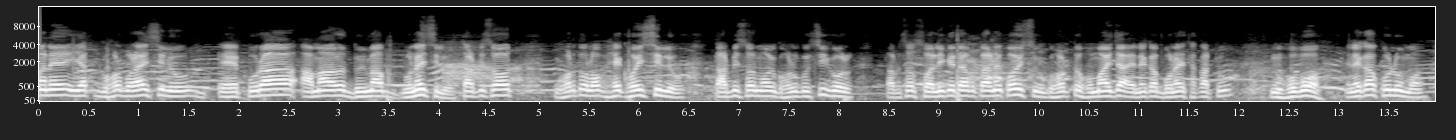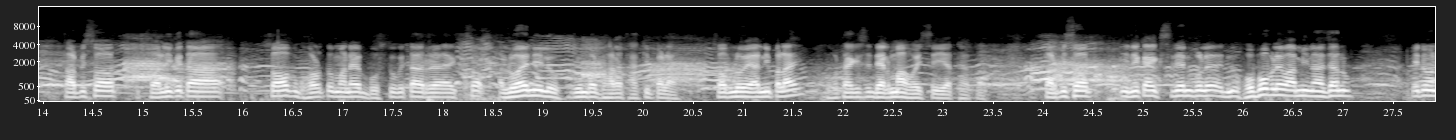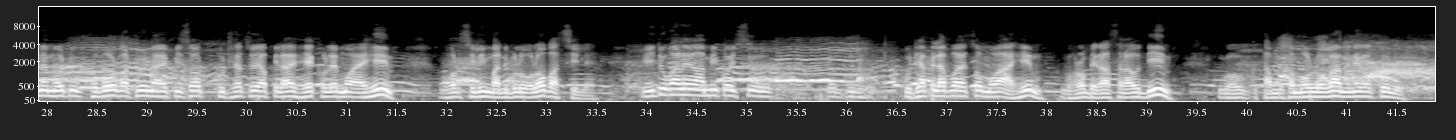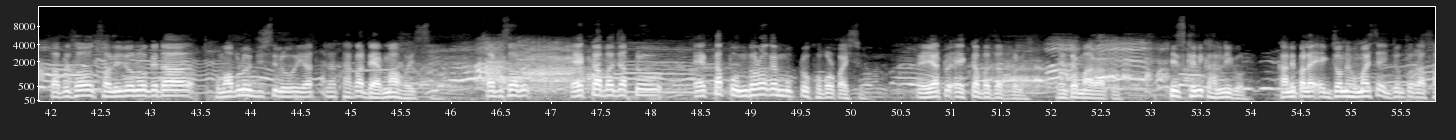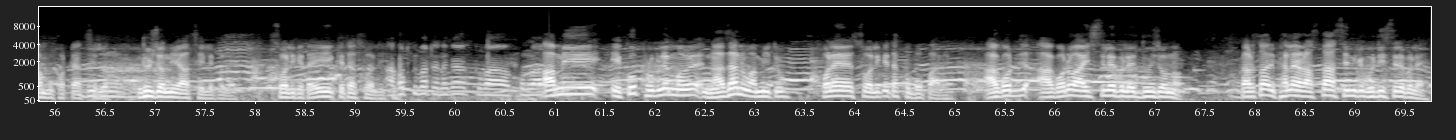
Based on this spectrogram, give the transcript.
মানে ইয়াত ঘৰ বনাইছিলোঁ এ, পূৰা আমাৰ দুই মাহ বনাইছিলোঁ। তাৰপিছত ঘৰটো অলপ শেষ হৈছিলোঁ। তাৰপিছত মই ঘৰ গুচি গ'ল। তাৰপিছত ছোৱালীকেইটাৰ কাৰণে কৈছোঁ ঘৰটো সোমাই যা এনেকৈ বনাই থকাটো নহ'ব। এনেকুৱা ক'লোঁ মই। তাৰপিছত ছোৱালীকেইটা চব ঘৰটো মানে বস্তুকেইটা চব লৈ আনিলোঁ। ৰুমত ভাড়া থাকি পেলাই। চব লৈ আনি পেলাই ঘৰ থাকিছে ডেৰ মাহ হৈছে ইয়াত থকা। তাৰপিছত এনেকুৱা এক্সিডেণ্ট বোলে হ'ব বোলে আমি নাজানো। এইটো মানে মইতো খবৰ বাতৰি নাই। পিছত কঠীয়া চঠীয়া পেলাই শেষ হ'লে মই আহিম। ঘৰ চিলিং বান্ধিবলৈ অলপ আছিলে। এইটো কাৰণে আমি কৈছোঁ কঠীয়া পেলাব আছোঁ মই আহিম ঘৰৰ বেৰা চেৰাও দিম তামোল চামোল লগাম এনেকৈ ক'লোঁ। তাৰপিছত ছোৱালীজনক এটা সোমাবলৈ দিছিলোঁ ইয়াত থকা ডেৰ মাহ হৈছে। তাৰপিছত একটা বজাততো একটা পোন্ধৰকৈ মোকতো খবৰ পাইছোঁ। ইয়াতো একটা বজাত বোলে সিহঁতে মাৰাটো। পিছখিনি খান্দি গ'ল। খান্দি পেলাই একজনে সোমাইছে একজনটো ৰাস্তা মুখতে আছিলে। দুইজনী। আছিলে বোলে ছোৱালীকেইটা এইকেইটা ছোৱালী। আমি একো প্ৰব্লেম মই নাজানো আমিতো। ক'লে ছোৱালীকেইটা ক'ব পাৰে। আগত আগৰো আহিছিলে বোলে দুইজনক তাৰপিছত ইফালে ৰাস্তা আছিল নেকি সুধিছিলে বোলে।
